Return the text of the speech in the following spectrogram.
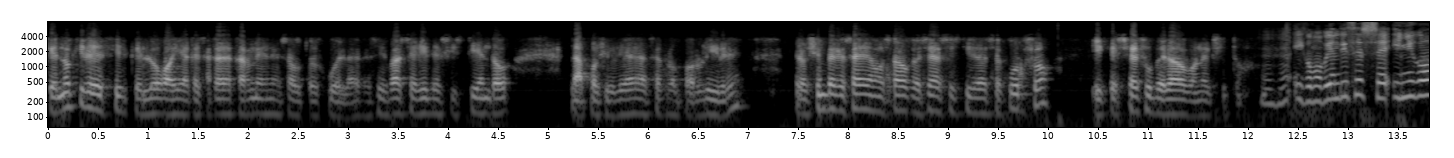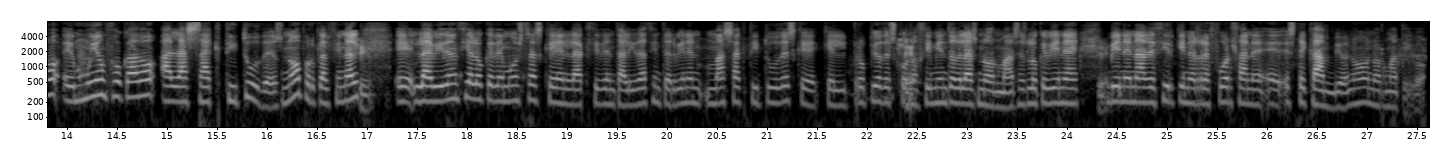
que no quiere decir que luego haya que sacar el carnet en esa autoescuela, es decir, va a seguir existiendo la posibilidad de hacerlo por libre, pero siempre que se haya demostrado que se ha asistido a ese curso, y que se ha superado con éxito. Y como bien dices, eh, Íñigo, eh, muy enfocado a las actitudes, ¿no? Porque al final eh, la evidencia lo que demuestra es que en la accidentalidad intervienen más actitudes que, el propio desconocimiento de las normas. Es lo que viene, vienen a decir quienes refuerzan este cambio ¿no? normativo.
